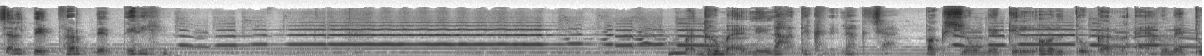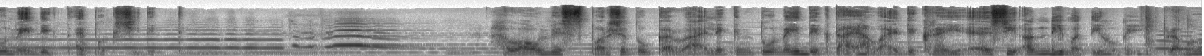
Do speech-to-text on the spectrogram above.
चलते फिरते तेरी मधुमय लीला दिखने लग जाए। पक्षियों में किल्लोल तू कर रहा है, हमें तू नहीं दिखता है पक्षी दिखते। हवाओं में स्पर्श तू कर रहा है, लेकिन तू नहीं दिखता है, हवाएँ दिख रही है। ऐसी अंधी मती हो गई प्रभु।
